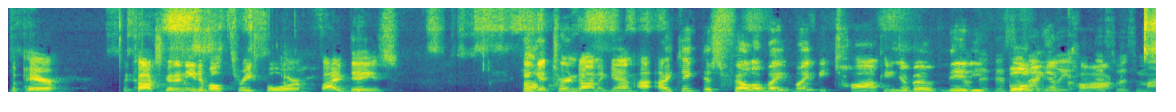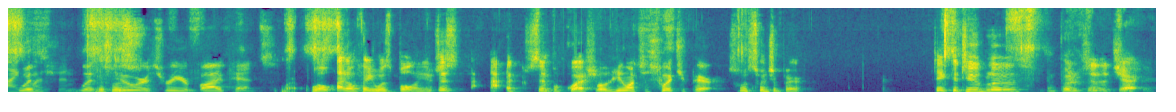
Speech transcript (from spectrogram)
the pair. The cock's going to need about three, four, five days. Can Oh. get turned on again. I, I think this fellow might, might be talking about maybe No, th- this was bulling actually- a cock This was my with, question. with This two was- or three or five hens. Right. Well, I don't think it was bullying. It's just a, a simple question. Well, he wants to switch a pair. Switch, switch a pair. Take the two blues and put it to the checker.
